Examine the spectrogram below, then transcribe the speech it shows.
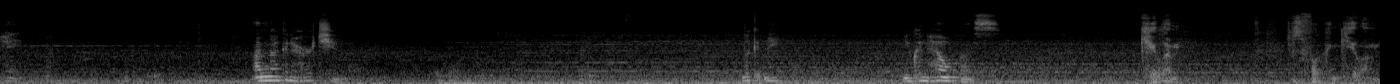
Hey. I'm not gonna hurt you. Look at me. You can help us. Kill him. Just fucking kill him.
